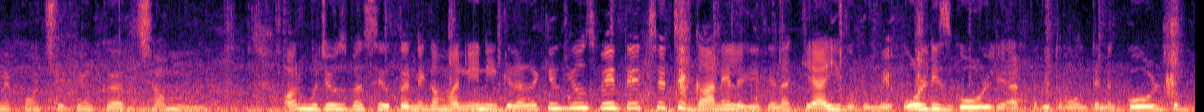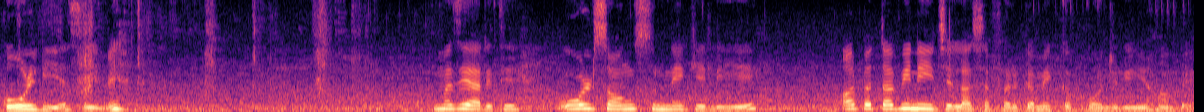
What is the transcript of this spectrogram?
मैं पहुँच चुकी हूँ करछम और मुझे उस बस से उतरने का मन ही नहीं कर रहा था, क्योंकि उसमें इतने अच्छे अच्छे गाने लगे थे ना, क्या ही बोलूँ मैं। ओल्ड इज़ गोल्ड यार, तभी तो बोलते हैं ना गोल्ड तो गोल्ड ही है सही में। मज़े आ रहे थे ओल्ड सॉन्ग सुनने के लिए। और पता भी नहीं चला सफ़र का मैं कब पहुँच गई यहाँ पे।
